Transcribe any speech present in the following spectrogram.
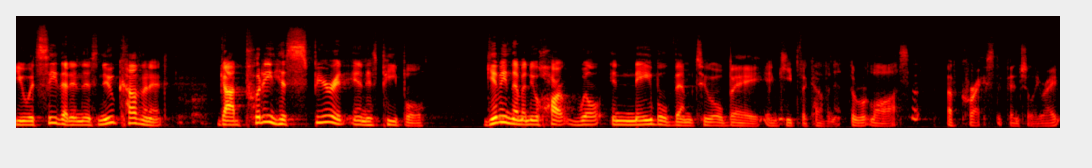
you would see that in this new covenant, God putting his spirit in his people, giving them a new heart, will enable them to obey and keep the covenant, the laws of Christ eventually, right?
